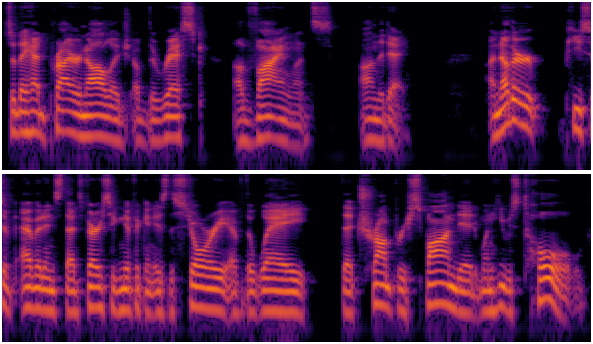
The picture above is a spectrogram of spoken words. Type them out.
So they had prior knowledge of the risk of violence on the day. Another piece of evidence that's very significant is the story of the way that Trump responded when he was told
